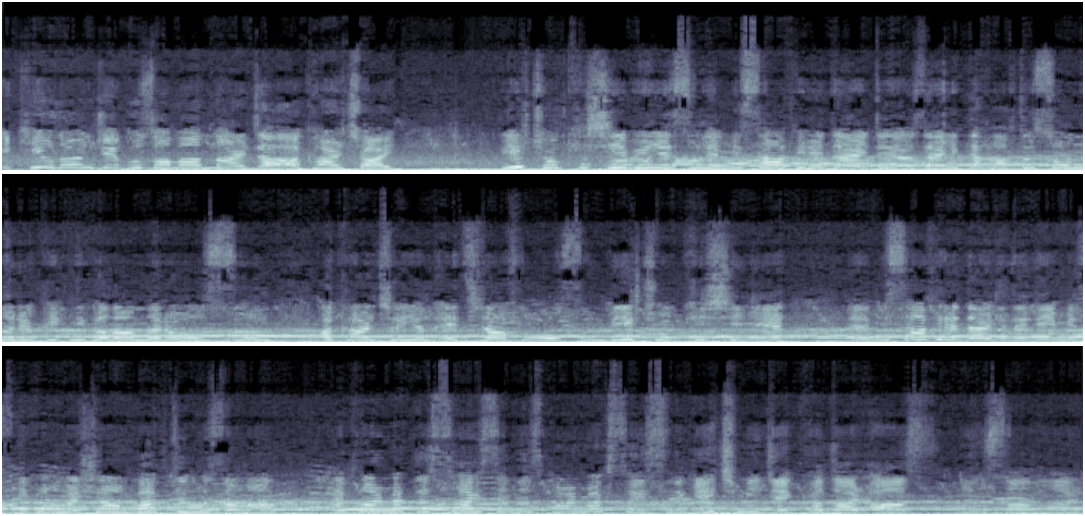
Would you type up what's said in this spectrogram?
iki yıl önce bu zamanlarda Akarçay birçok kişiyi bünyesinde misafir ederdi. Özellikle hafta sonları piknik alanları olsun, Akarçay'ın etrafı olsun birçok kişiyi e, misafir ederdi dediğimiz gibi ama şu an baktığımız zaman e, parmakla saysanız parmak sayısını geçmeyecek kadar az insan var.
